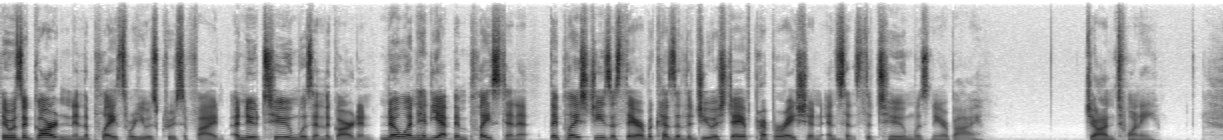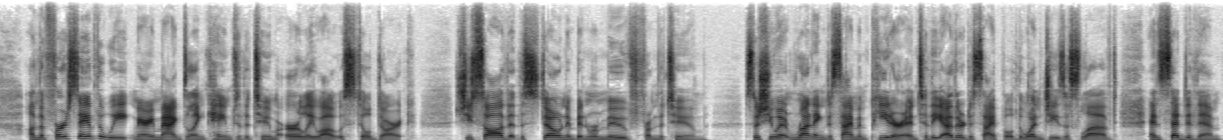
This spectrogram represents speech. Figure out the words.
There was a garden in the place where he was crucified. A new tomb was in the garden. No one had yet been placed in it. They placed Jesus there because of the Jewish day of preparation and since the tomb was nearby. John 20. On the first day of the week, Mary Magdalene came to the tomb early while it was still dark. She saw that the stone had been removed from the tomb. So she went running to Simon Peter and to the other disciple, the one Jesus loved, and said to them,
